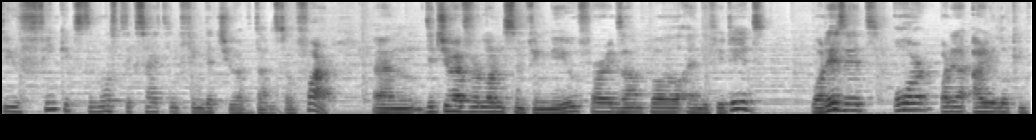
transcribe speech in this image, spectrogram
do you think it's the most exciting thing that you have done so far? Um, did you ever learn something new, for example? And if you did, what is it? Or what are you looking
